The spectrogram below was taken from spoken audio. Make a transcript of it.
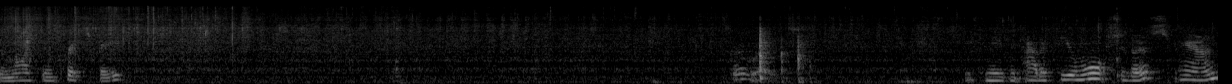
are nice and crispy. Great. You can even add a few more to this pan.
